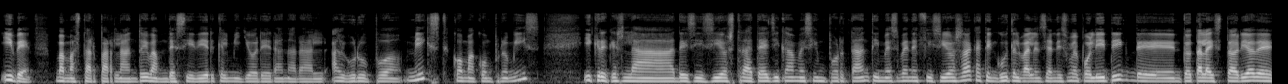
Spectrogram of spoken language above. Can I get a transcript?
I bé, vam estar parlant i vam decidir que el millor era anar al, al grup mixt com a compromís i crec que és la decisió estratègica més important i més beneficiosa que ha tingut el valencianisme polític de, en tota la història de,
